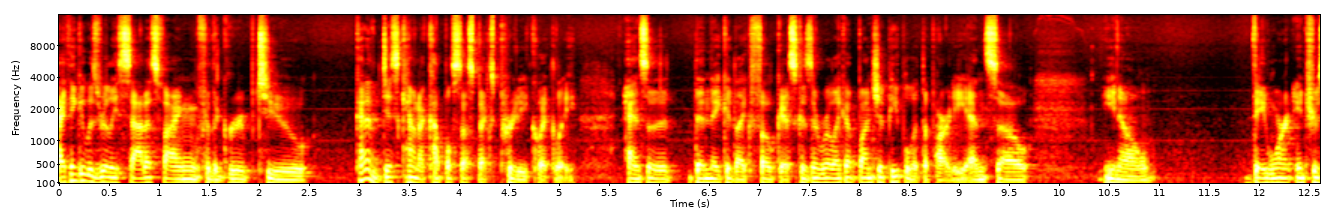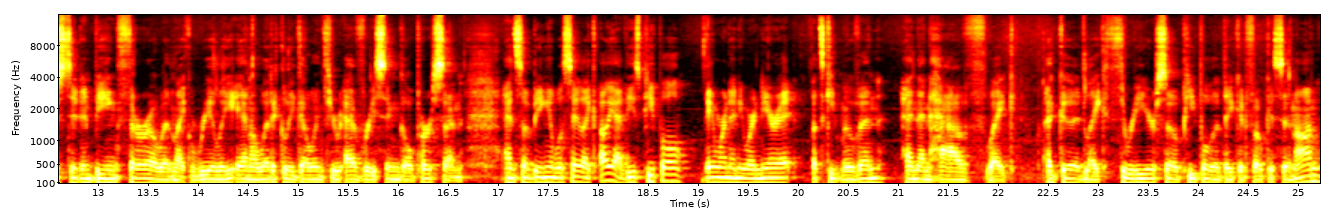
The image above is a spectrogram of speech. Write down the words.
I think it was really satisfying for the group to kind of discount a couple suspects pretty quickly. And so then they could like focus because there were like a bunch of people at the party. And so you know they weren't interested in being thorough and like really analytically going through every single person. And so being able to say like oh yeah these people they weren't anywhere near it. Let's keep moving. And then have like a good like three or so people that they could focus in on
